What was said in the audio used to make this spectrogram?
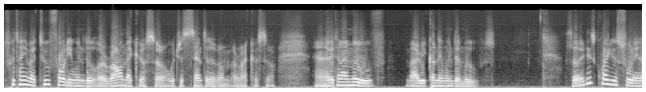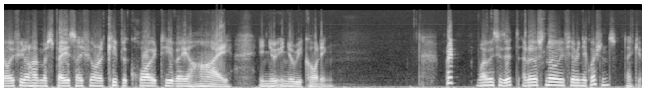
220 by 240 window around my cursor which is centered around, around my cursor. And every time I move my recording window moves. So it is quite useful you know if you don't have much space and if you want to keep the quality very high in your in your recording well this is it. And let us know if you have any questions. Thank you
